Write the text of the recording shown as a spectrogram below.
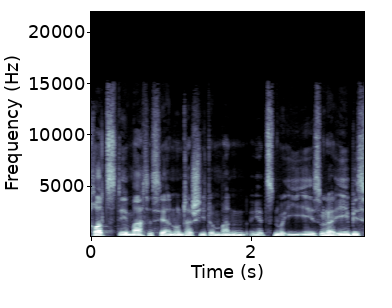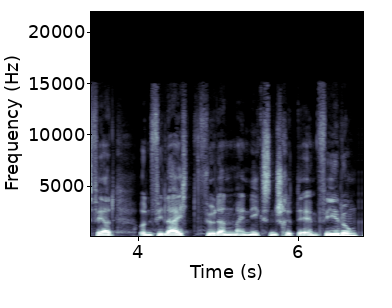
Trotzdem macht es ja einen Unterschied, ob man jetzt nur IEs oder Mhm. EBIs fährt und vielleicht für dann meinen nächsten Schritt der Empfehlung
